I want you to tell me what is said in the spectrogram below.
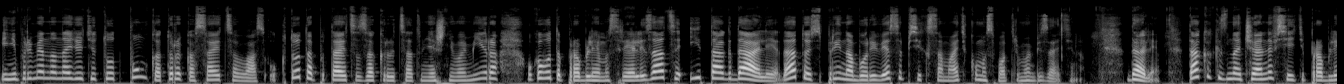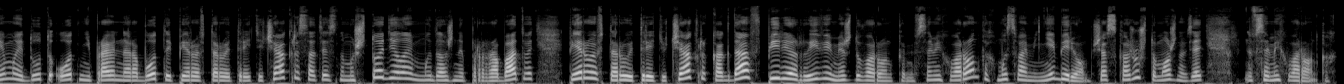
и непременно найдете тот пункт, который касается вас. У кто-то пытается закрыться от внешнего мира, у кого-то проблемы с реализацией и так далее. Да? То есть при наборе веса психосоматику мы смотрим обязательно. Далее. Так как изначально все эти проблемы идут от неправильной работы первой, второй, третьей чакры, соответственно, мы что делаем? Мы должны прорабатывать первую, вторую, третью чакры, когда в перерыве между воронками. В самих воронках мы с вами не не берем. Сейчас скажу, что можно взять в самих воронках.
